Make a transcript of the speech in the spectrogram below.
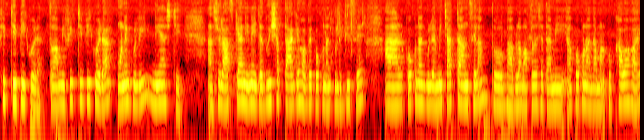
ফিফটি পি কইরা। তো আমি ফিফটি পি কইরা অনেকগুলি নিয়ে আসছি। আসলে আজকে আনি না এটা দুই সপ্তাহ আগে হবে কোকোনাটগুলি দিছে। আর কোকোনাটগুলি আমি চারটা আনছিলাম, তো ভাবলাম আপনাদের সাথে আমি কোকোনাট আমার খুব খাওয়া হয়।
